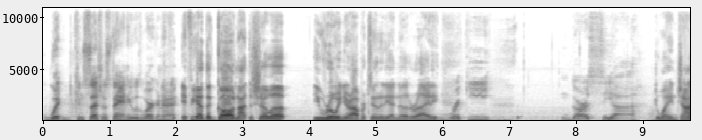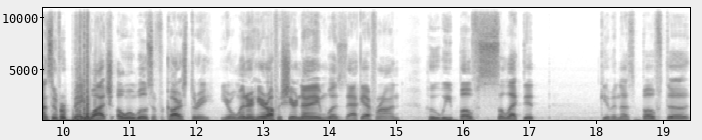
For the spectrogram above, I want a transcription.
what concession stand he was working at. if he had the gall not to show up, you ruin your opportunity at notoriety. Ricky Garcia. Dwayne Johnson for Baywatch, Owen Wilson for Cars 3. Your winner here off of sheer name was Zac Efron, who we both selected, giving us both the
